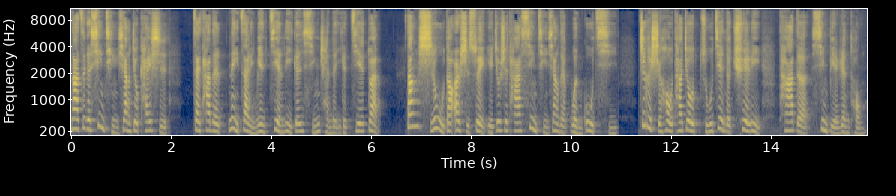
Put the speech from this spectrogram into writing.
那这个性倾向就开始。在他的内在里面建立跟形成的一个阶段，当十五到二十岁，也就是他性倾向的稳固期，这个时候他就逐渐的确立他的性别认同。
